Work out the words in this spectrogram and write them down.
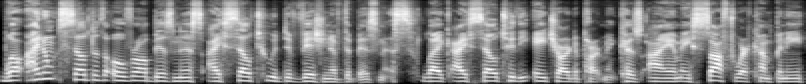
well, I don't sell to the overall business. I sell to a division of the business. Like I sell to the HR department because I am a software company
